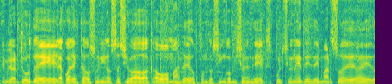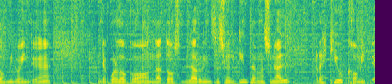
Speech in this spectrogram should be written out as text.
en virtud de la cual Estados Unidos ha llevado a cabo más de 2.5 millones de expulsiones desde marzo de 2020. ¿eh? De acuerdo con datos de la organización internacional Rescue Committee.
